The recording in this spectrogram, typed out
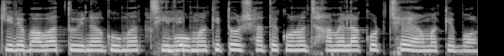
কিরে বাবা, তুই না ঘুমাচ্ছিলি? বৌমা কি তোর সাথে কোনো ঝামেলা করছে? আমাকে বল।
